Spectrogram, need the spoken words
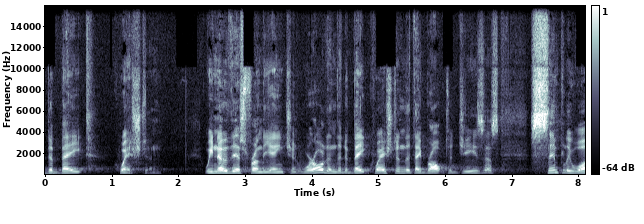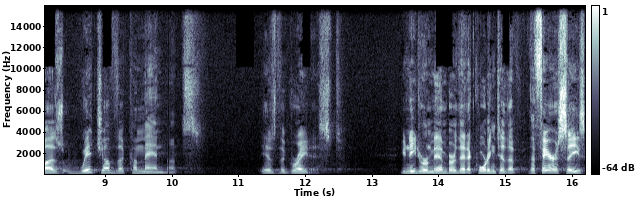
debate question. We know this from the ancient world, and the debate question that they brought to Jesus simply was which of the commandments is the greatest? You need to remember that according to the, the Pharisees,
